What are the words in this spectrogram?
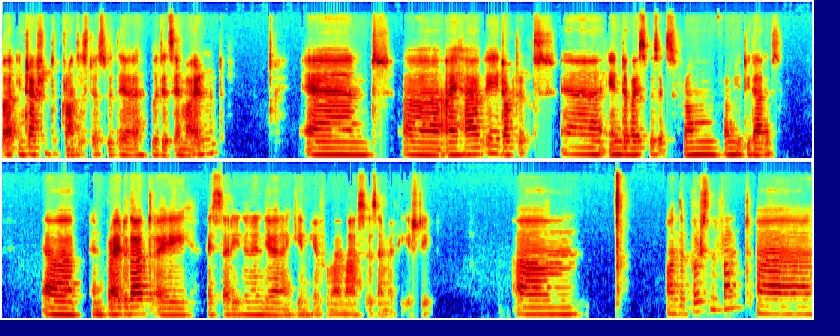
uh, interaction of transistors with their with its environment. And uh, I have a doctorate uh, in device physics from, from UT Dallas. Uh, and prior to that, I, I studied in India and I came here for my master's and my PhD. Um, on the personal front, uh,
